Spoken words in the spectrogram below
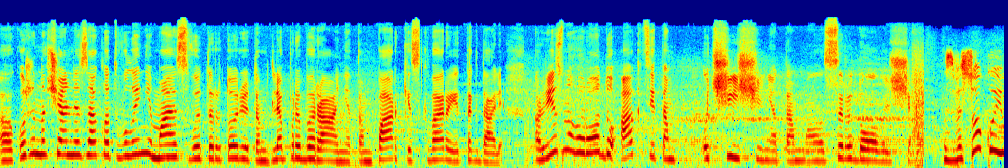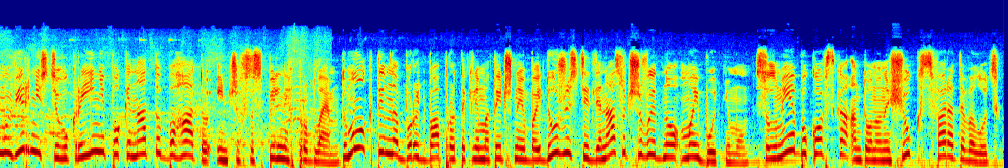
Е, Кожен навчальний заклад в Волині має свою територію там для прибирання, там парки, сквери і так далі. Різного роду акції там очищення там е, середовища. З високою ймовірністю в Україні поки надто багато інших суспільних проблем. Тому активна боротьба проти кліматичної байдужості для нас очевидно майбутньому. Соломія Буковська, Антон Онищук, Сфера ТВ Луцьк.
